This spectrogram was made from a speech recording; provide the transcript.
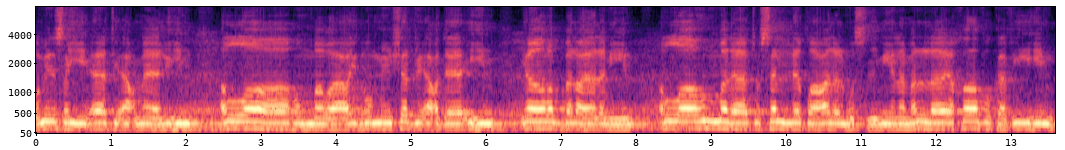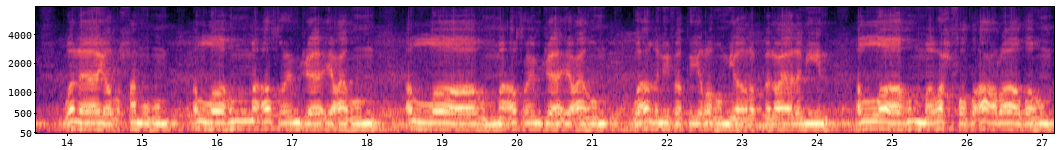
ومن سيئات أعمالهم. اللهم وأعدهم من شر أعدائهم. يا رب العالمين. اللهم لا تسلط على المسلمين من لا يخافك فيهم ولا يرحمهم. اللهم أطعم جائعهم. اللهم أطعم جائعهم وأغن فقيرهم يا رب العالمين. اللهم واحفظ أعراضهم.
